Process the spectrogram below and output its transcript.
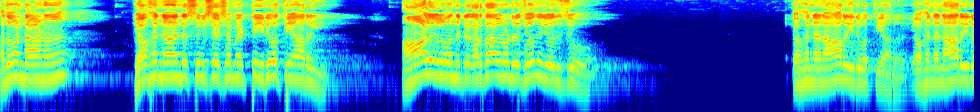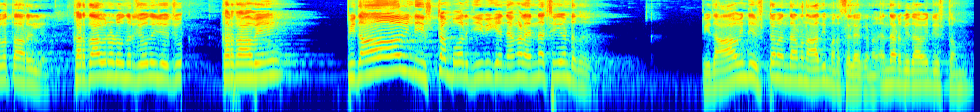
അതുകൊണ്ടാണ് യോഹന്നാന്റെ സുവിശേഷം എട്ട് ഇരുപത്തിയാറിൽ ആളുകൾ വന്നിട്ട് കർത്താവിനോട് ഒരു ചോദ്യം ചോദിച്ചു. യോഹന്നാൻ ആറ് ഇരുപത്തിയാറ് യോഹന്നാൻ ആറ് ഇരുപത്തി ആറിൽ കർത്താവിനോട് വന്നൊരു ചോദ്യം ചോദിച്ചു. കർത്താവേ പിതാവിന്റെ ഇഷ്ടം പോലെ ജീവിക്കാൻ ഞങ്ങൾ എന്നാ ചെയ്യേണ്ടത്? പിതാവിന്റെ ഇഷ്ടം എന്താണെന്ന് ആദ്യം മനസ്സിലാക്കണം. എന്താണ് പിതാവിന്റെ ഇഷ്ടം?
